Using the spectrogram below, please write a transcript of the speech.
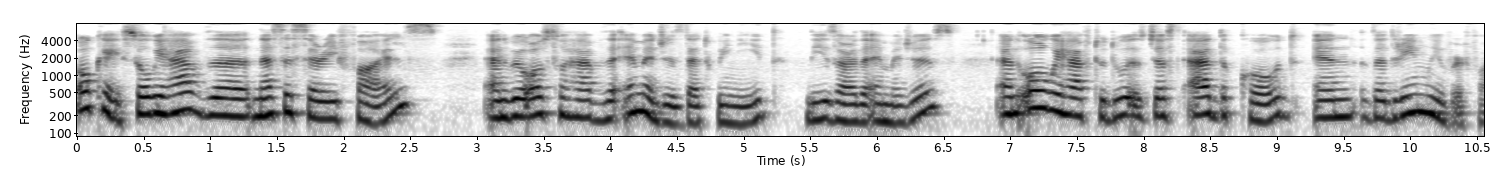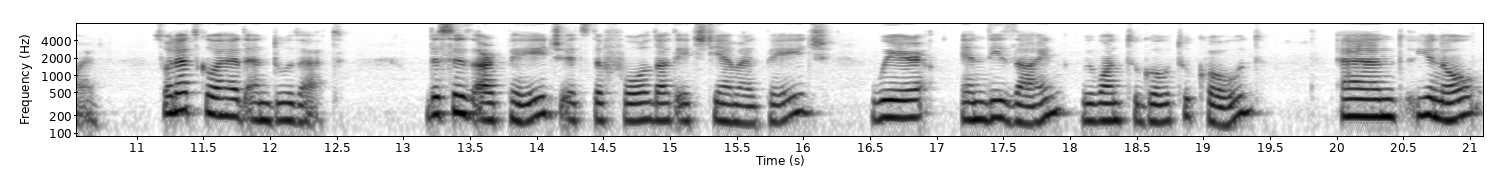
Okay, so we have the necessary files and we also have the images that we need. These are the images. And all we have to do is just add the code in the Dreamweaver file. So let's go ahead and do that. This is our page. It's the fall.html page. We're in design, we want to go to code. And, you know,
